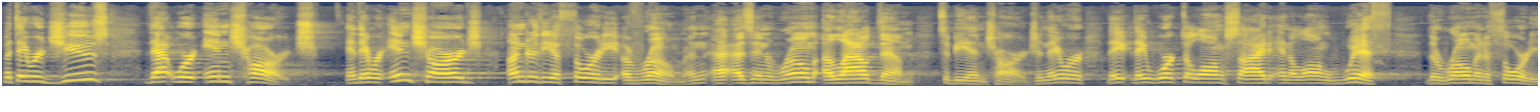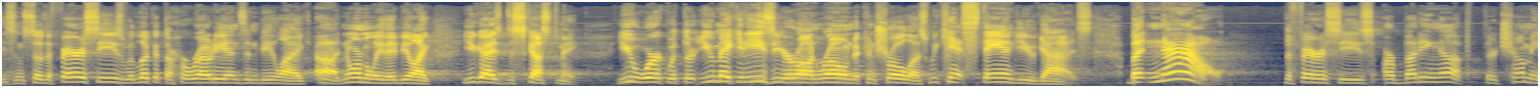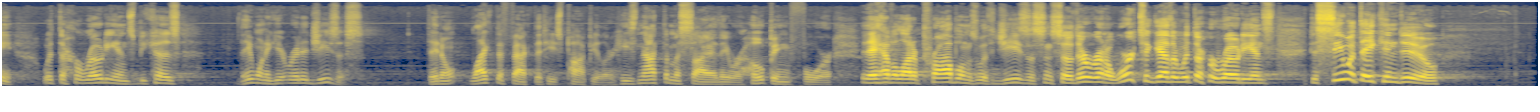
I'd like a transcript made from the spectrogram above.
but they were Jews that were in charge. And they were in charge under the authority of Rome, and as in Rome allowed them to be in charge. And they, were, they, they worked alongside and along with the Roman authorities. And so the Pharisees would look at the Herodians and be like, uh, normally they'd be like, you guys disgust me. You work with the, you make it easier on Rome to control us. We can't stand you guys. But now the Pharisees are buddying up. They're chummy with the Herodians because they want to get rid of Jesus. They don't like the fact that he's popular. He's not the Messiah they were hoping for. They have a lot of problems with Jesus. And so they're going to work together with the Herodians to see what they can do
